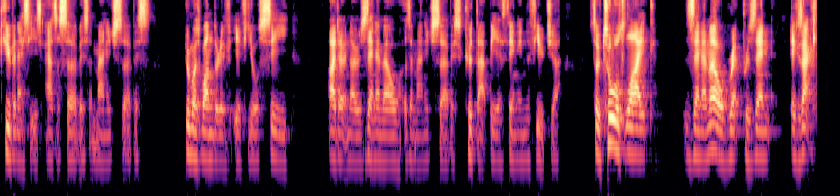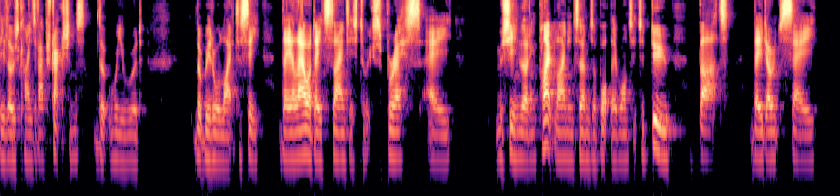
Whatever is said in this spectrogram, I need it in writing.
Kubernetes as a service, a managed service. You almost wonder if, if you'll see, I don't know, ZenML as a managed service. Could that be a thing in the future? So tools like ZenML represent exactly those kinds of abstractions that we would that we'd all like to see. They allow a data scientist to express a machine learning pipeline in terms of what they want it to do, but they don't say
